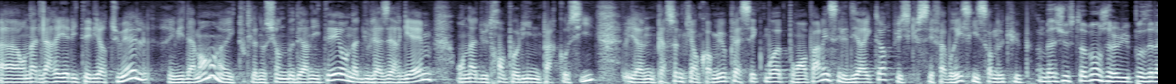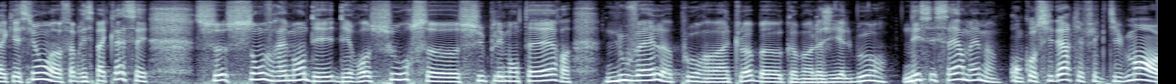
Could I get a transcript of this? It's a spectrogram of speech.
Euh, on a de la réalité virtuelle, évidemment, avec toute la notion de modernité. On a du laser game, on a du trampoline parc aussi. Il y a une personne qui est encore mieux placée que moi pour en parler, c'est le directeur, puisque c'est Fabrice qui s'en occupe. Ben justement, j'allais lui poser la question. Euh, Fabrice Paclet, ce sont vraiment des, ressources euh, supplémentaires, nouvelles pour un club comme la JL Bourg Nécessaires même. On considère qu'effectivement,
